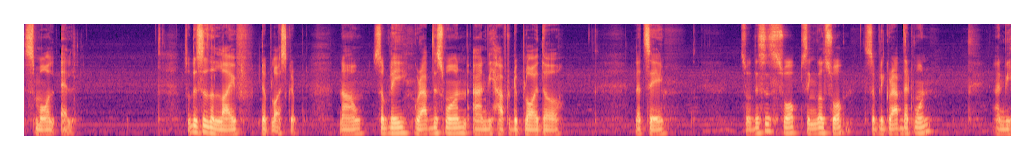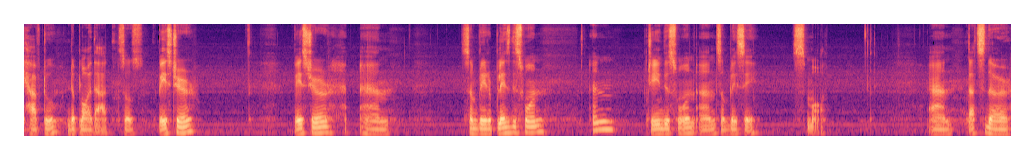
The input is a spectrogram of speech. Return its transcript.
small l. So this is the live deploy script. Now simply grab this one and we have to deploy the let's say so this is swap single swap. Simply grab that one and we have to deploy that. So paste here paste here and simply replace this one and change this one and simply say small. And that's the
